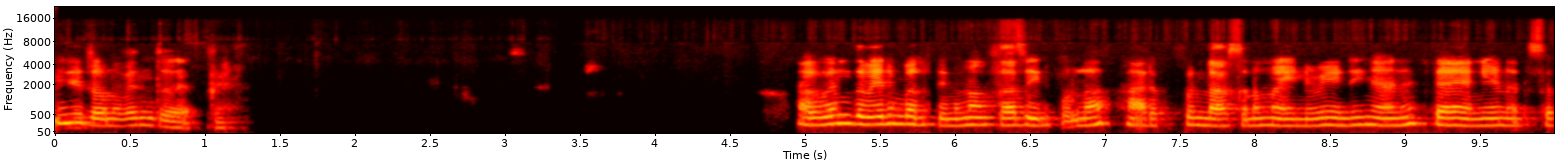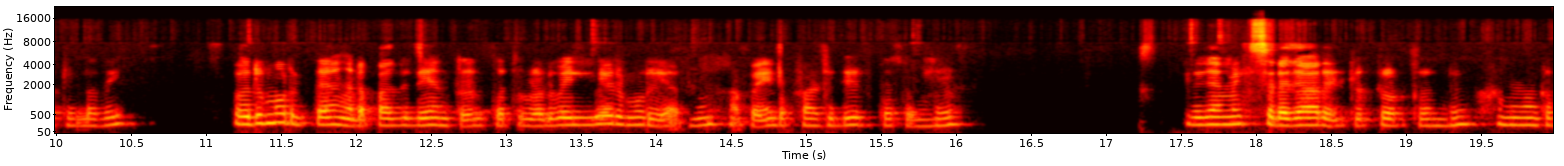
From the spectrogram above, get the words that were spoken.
ഇനി ഇതൊന്ന് വെന്ത് വരട്ടെ അത് വെന്ത് വരുമ്പോഴത്തേനും നമുക്ക് അതിലേക്കുള്ള അരപ്പുണ്ടാക്കണം അതിന് വേണ്ടി ഞാൻ തേങ്ങയാണ് എടുത്തിട്ടുള്ളത്. ഒരു മുറി തേങ്ങയുടെ പകുതിയാണ് എടുത്തിട്ടുള്ളത്. വലിയൊരു മുറിയായിരുന്നു. അപ്പം അതിന്റെ പകുതി എടുത്തിട്ടുണ്ട്. ഇത് ഞാൻ മിക്സിയുടെ ജാറിലേക്ക് ഇട്ട് കൊടുക്കുന്നുണ്ട്. നമുക്ക്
